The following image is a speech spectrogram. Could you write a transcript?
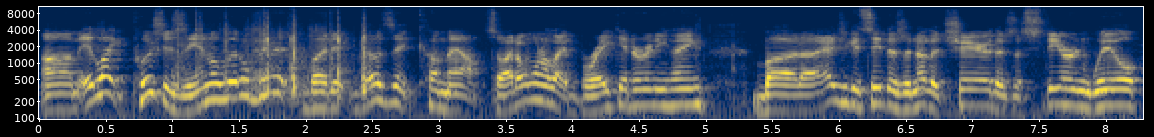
Um, it like pushes in a little bit, but it doesn't come out. So I don't want to like break it or anything. But uh, as you can see, there's another chair. There's a steering wheel.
